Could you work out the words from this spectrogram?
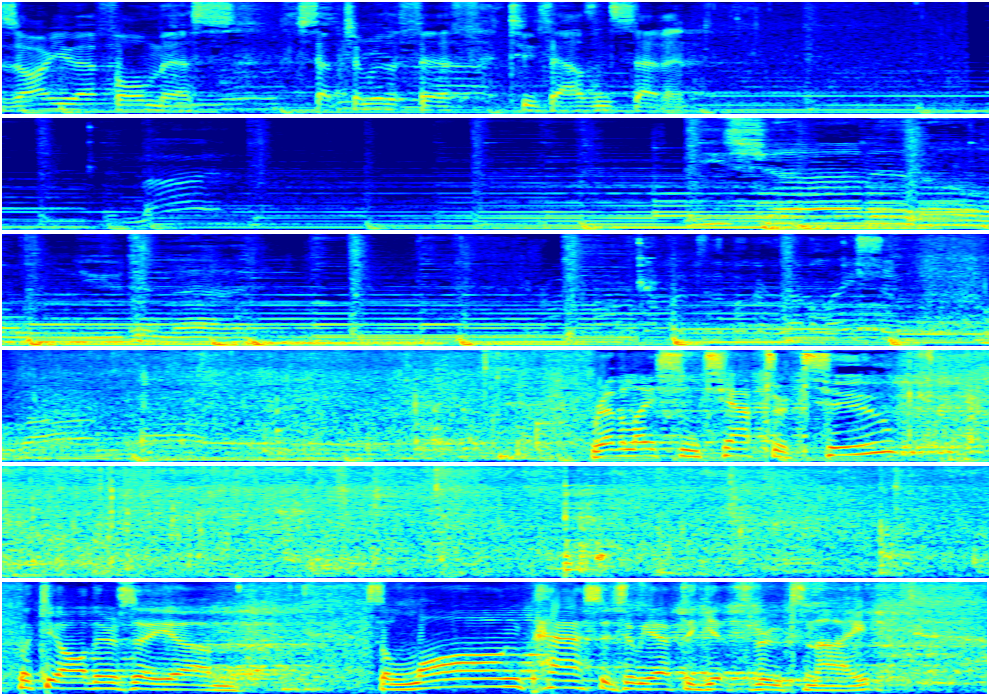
is RUF Ole Miss, September the 5th, 2007. Be shining on you tonight. To the book of Revelation. Revelation chapter 2. Look, y'all, there's a, um, it's a long passage that we have to get through tonight.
